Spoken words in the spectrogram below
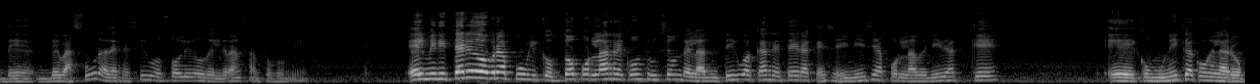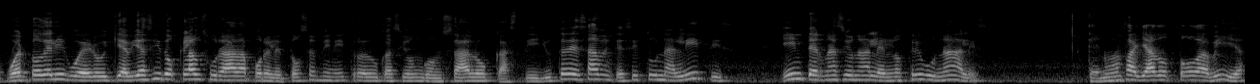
de, basura, de residuos sólidos del Gran Santo Domingo. El Ministerio de Obras Públicas optó por la reconstrucción de la antigua carretera que se inicia por la avenida que eh, comunica con el aeropuerto de Ligüero y que había sido clausurada por el entonces ministro de Educación Gonzalo Castillo. Ustedes saben que existe una litis internacional en los tribunales que no han fallado todavía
